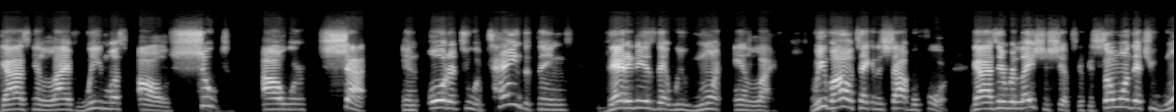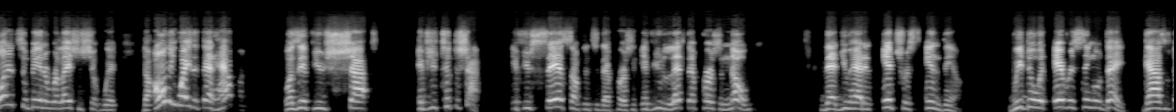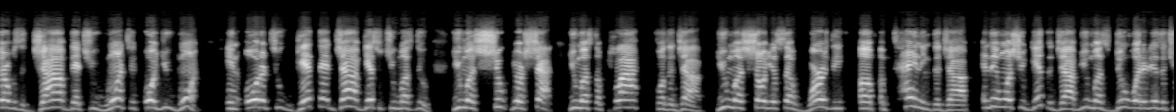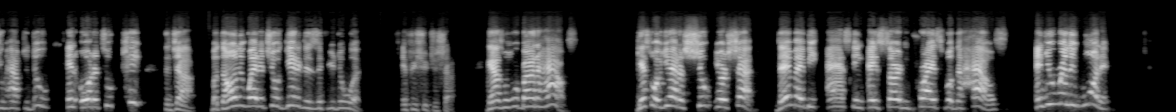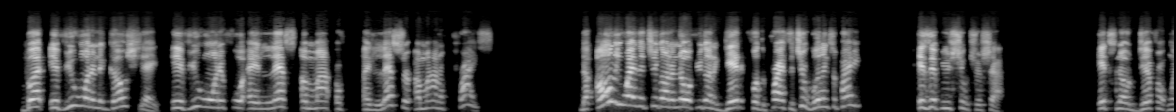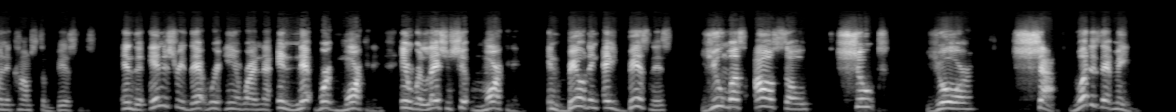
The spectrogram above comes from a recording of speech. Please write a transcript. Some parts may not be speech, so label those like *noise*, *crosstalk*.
Guys, in life, we must all shoot our shot in order to obtain the things that it is that we want in life. We've all taken a shot before. Guys, in relationships, if it's someone that you wanted to be in a relationship with, the only way that that happened was if you shot, if you took the shot if you said something to that person, if you let that person know that you had an interest in them. We do it every single day. Guys, if there was a job that you wanted or you want, in order to get that job, guess what you must do? You must shoot your shot. You must apply for the job. You must show yourself worthy of obtaining the job. And then once you get the job, you must do what it is that you have to do in order to keep the job. But the only way that you'll get it is if you do what? If you shoot your shot. Guys, when we're buying a house, guess what? You had to shoot your shot. They may be asking a certain price for the house, and you really want it. But if you want to negotiate, if you want it for a less amount of a lesser amount of price, the only way that you're to know if you're to get it for the price that you're willing to pay is if you shoot your shot. It's no different when it comes to business. In the industry that we're in right now, in network marketing, in relationship marketing, in building a business, you must also shoot your shot. What does that mean?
